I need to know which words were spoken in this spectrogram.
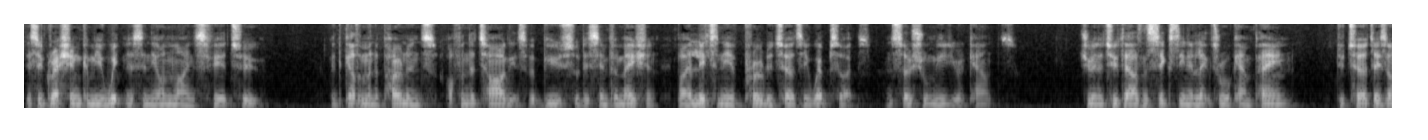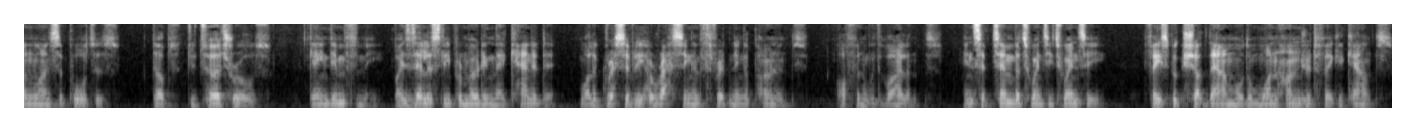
This aggression can be a witness in the online sphere too, with government opponents often the targets of abuse or disinformation by a litany of pro Duterte websites and social media accounts. During the 2016 electoral campaign, Duterte's online supporters, dubbed Dutertrolls, gained infamy by zealously promoting their candidate while aggressively harassing and threatening opponents, often with violence. In September 2020, Facebook shut down more than 100 fake accounts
